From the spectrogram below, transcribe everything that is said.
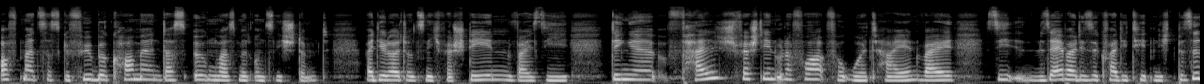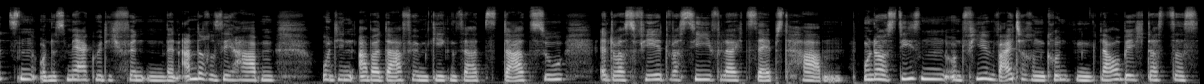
oftmals das Gefühl bekommen, dass irgendwas mit uns nicht stimmt, weil die Leute uns nicht verstehen, weil sie Dinge falsch verstehen oder vorverurteilen, weil sie selber diese Qualität nicht besitzen und es merkwürdig finden, wenn andere sie haben und ihnen aber dafür im Gegensatz dazu etwas fehlt, was sie vielleicht selbst haben. Und aus diesen und vielen weiteren Gründen glaube ich, dass das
